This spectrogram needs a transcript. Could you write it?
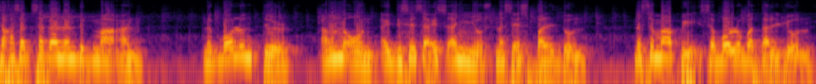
sa kasagsagan ng digmaan, nag-volunteer ang noon ay 16 anyos na si Espaldon na sumapi sa Bolo Batalyon.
